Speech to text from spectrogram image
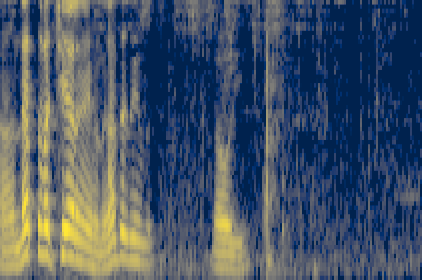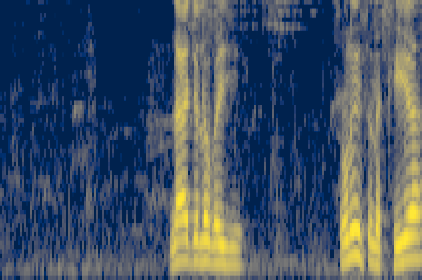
ਹਾਂ, ਨਿੱਤ ਵੱਛੇ ਵਾਲੀਆਂ ਹੀ ਹੁੰਦੀਆਂ ਤਕਰੀਬਨ। ਲਓ ਜੀ। ਲੈ ਚਲੋ ਬਾਈ ਜੀ। ਸੋਹਣੀ ਸੁਨੱਖੀ ਆ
